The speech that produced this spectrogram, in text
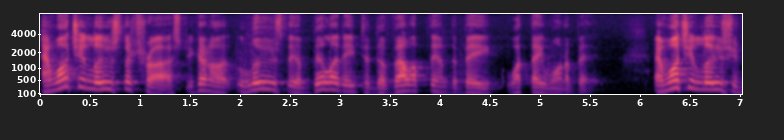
And once you lose their trust, you're going to lose the ability to develop them to be what they want to be. And once you lose your,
